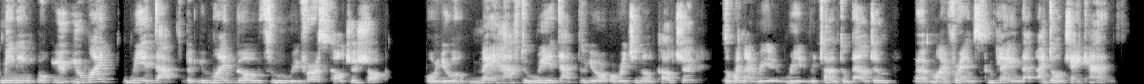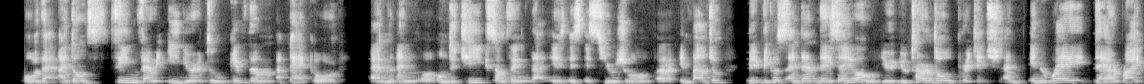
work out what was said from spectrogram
Meaning you, you might readapt, but you might go through reverse culture shock, or you may have to readapt to your original culture. So when I re- re- returned to Belgium, uh, my friends complain that I don't shake hands, or that I don't seem very eager to give them a peck or and and on the cheek, something that is is, is usual uh, in Belgium. Because and then they say oh you, you turned all british. And in a way they are right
